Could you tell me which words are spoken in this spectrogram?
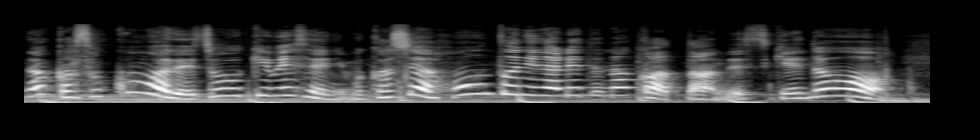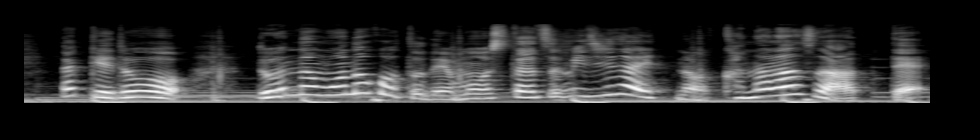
なんかそこまで長期目線に昔は本当に慣れてなかったんですけどだけどどんな物事でも下積み時代ってのは必ずあって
